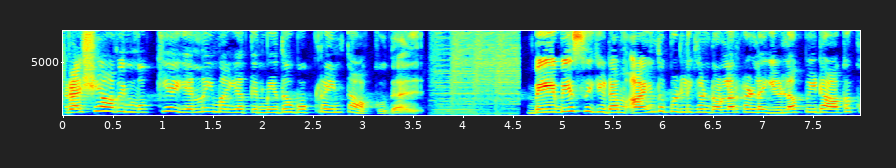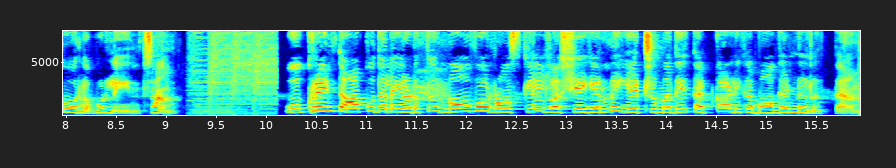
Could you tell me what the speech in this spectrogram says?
ரஷ்யாவின் முக்கிய எண்ணெய் மையத்தின் மீது உக்ரைன் தாக்குதல். பிபிசியிடம் ஐந்து பில்லியன் டாலர்களை இழப்பீடாக கோரவுள்ளேன் ட்ரம்ப். உக்ரைன் தாக்குதலை அடுத்து நோவோ ரோஸ்கில் ரஷ்ய எண்ணெய் ஏற்றுமதி தற்காலிகமாக நிறுத்தம்.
